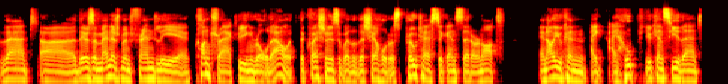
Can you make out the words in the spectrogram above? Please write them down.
that uh, there's a management friendly contract being rolled out, the question is whether the shareholders protest against that or not. And now you can, I, I hope you can see that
